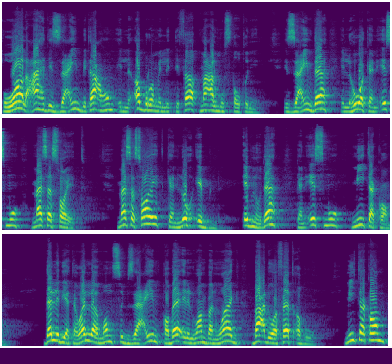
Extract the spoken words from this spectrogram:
طوال عهد الزعيم بتاعهم اللي أبرم الاتفاق مع المستوطنين. الزعيم ده اللي هو كان اسمه ماساسويت ماساسويت كان له ابن. ابنه ده كان اسمه ميتاكوم. ده اللي بيتولى منصب زعيم قبائل الوامبانواج بعد وفاة أبوه. ميتاكوم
